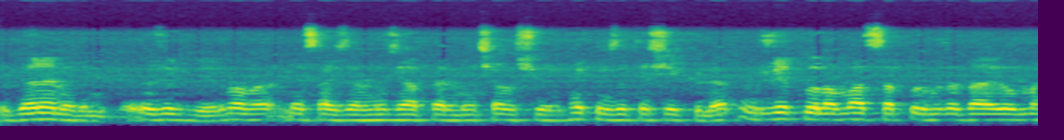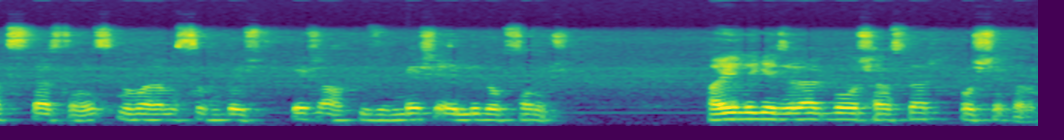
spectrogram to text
E, dönemedim. Özür diliyorum ama mesajlarınıza cevap vermeye çalışıyorum. Hepinize teşekkürler. Ücretli olan WhatsApp grubumuza dahil olmak isterseniz numaramız 0545 625 50 93. Hayırlı geceler, bol şanslar, hoşçakalın.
